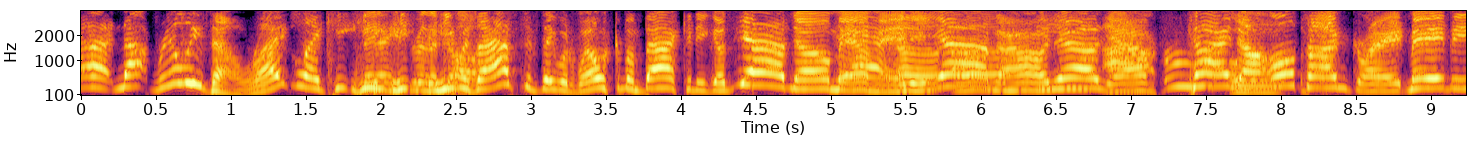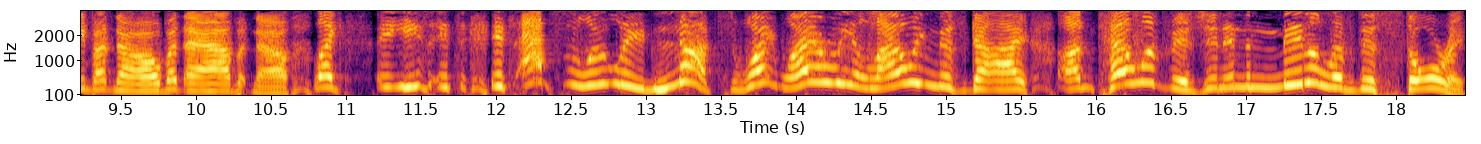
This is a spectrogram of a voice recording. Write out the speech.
Uh, not really though, right? Like he he, he, he was asked if they would welcome him back, and he goes, "Yeah, no, man, Yeah, maybe, uh, yeah, um, no, yeah, yeah, uh, kind uh, of, all time great, maybe, but no, but yeah, but no." Like he's it's it's absolutely nuts. Why why are we allowing this guy on television in the middle of this story?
